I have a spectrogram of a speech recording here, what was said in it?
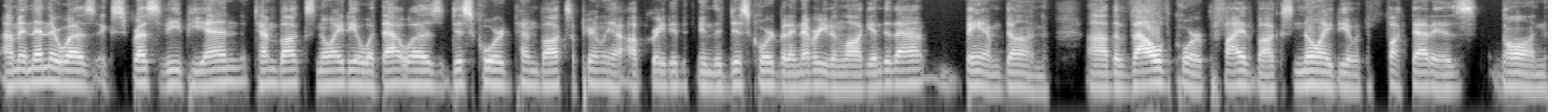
Um, and then there was ExpressVPN, 10 bucks. No idea what that was. Discord, 10 bucks. Apparently, I upgraded in the Discord, but I never even log into that. Bam, done. Uh, the Valve Corp, five bucks. No idea what the fuck that is. Gone.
